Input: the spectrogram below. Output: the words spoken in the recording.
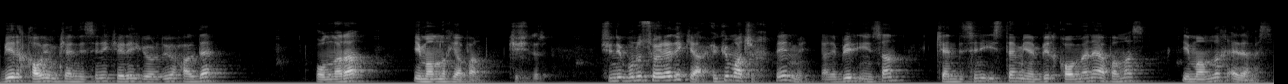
Bir kavim kendisini kerih gördüğü halde onlara imamlık yapan kişidir. Şimdi bunu söyledik ya, hüküm açık değil mi? Yani bir insan kendisini istemeyen bir kavme ne yapamaz? İmamlık edemez.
